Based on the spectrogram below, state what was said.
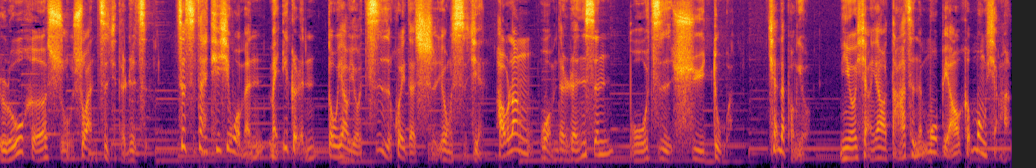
如何数算自己的日子，这是在提醒我们每一个人都要有智慧的使用时间，好让我们的人生不致虚度啊！亲爱的朋友，你有想要达成的目标和梦想吗？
